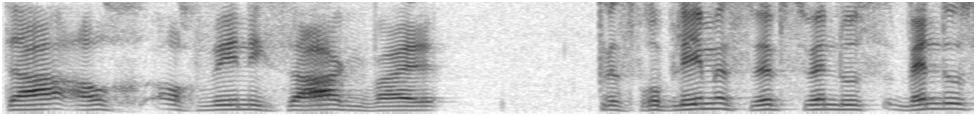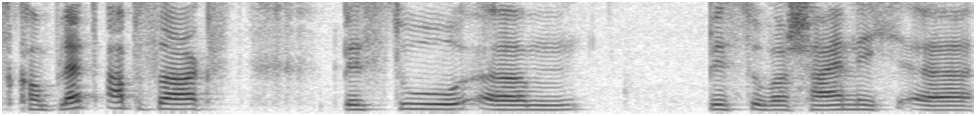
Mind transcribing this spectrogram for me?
da auch, auch wenig sagen, weil das Problem ist, selbst wenn du es wenn komplett absagst, bist du, ähm, bist du wahrscheinlich äh,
